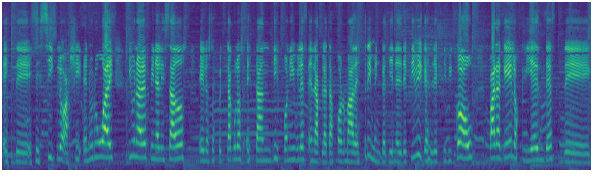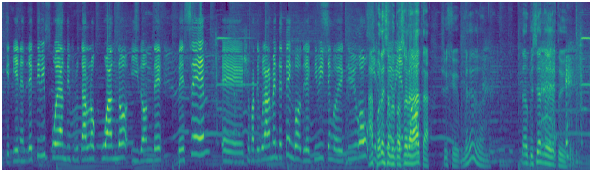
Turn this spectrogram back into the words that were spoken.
este, este ciclo allí en Uruguay, y una vez finalizados los espectáculos están disponibles en la plataforma de streaming que tiene DirecTV, que es DirecTV Go, para que los clientes de, que tienen DirecTV puedan disfrutarlo cuando y donde deseen. Eh, yo particularmente tengo DirecTV, tengo DirecTV Go. Ah, y por eso me pasó la data. Yo dije, mirá, está auspiciando DirecTV.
